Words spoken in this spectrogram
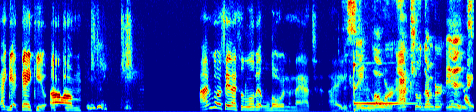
I get. Thank you. Um, I'm gonna say that's a little bit lower than that. I, The same lower. Actual number is I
